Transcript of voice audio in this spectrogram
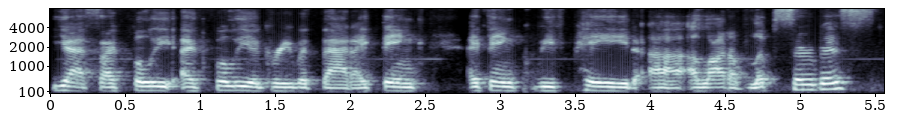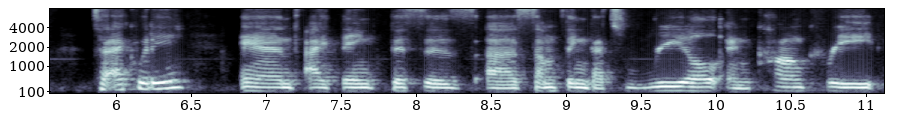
Yes, I fully I fully agree with that. I think I think we've paid uh, a lot of lip service to equity, and I think this is uh, something that's real and concrete,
